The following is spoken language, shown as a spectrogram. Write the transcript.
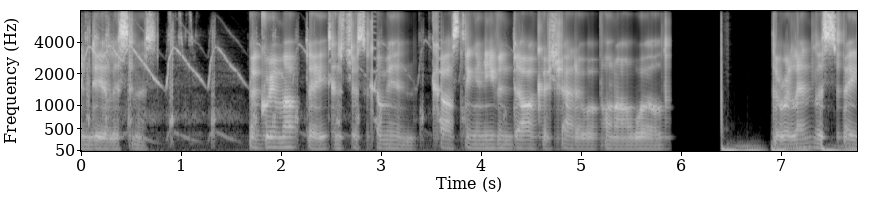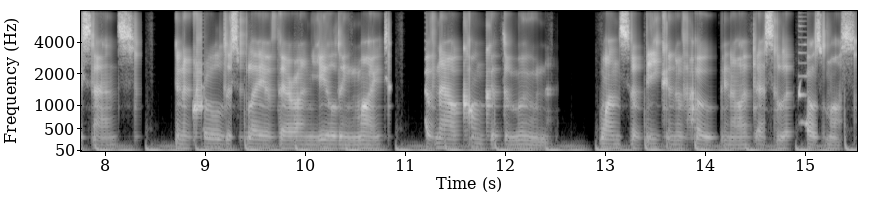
Attention, dear listeners. A grim update has just come in, casting an even darker shadow upon our world. The relentless space ants, in a cruel display of their unyielding might, have now conquered the moon, once a beacon of hope in our desolate cosmos.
